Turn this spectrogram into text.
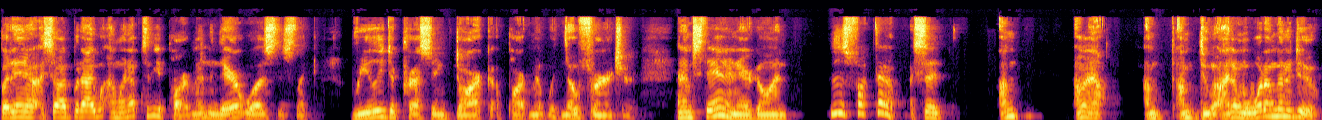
but anyway, so I, but I, I went up to the apartment, and there it was, this like really depressing, dark apartment with no furniture, and I'm standing there going, "This is fucked up." I said, "I'm I'm out. I'm I'm doing. I don't know what I'm going to do,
